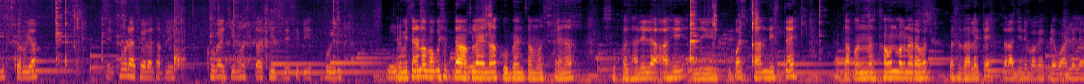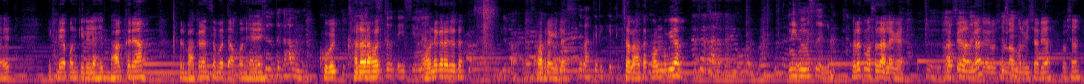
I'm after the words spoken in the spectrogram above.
मिक्स करूया. थोड्याच वेळात आपली खुब्यांची मस्त अशी रेसिपी होईल. तर मित्रांनो बघू शकता आपला आहे ना खुब्यांचा मस्त आहे ना सुक्क झालेला आहे आणि खूपच छान दिसतंय. आता आपण खाऊन बघणार आहोत कसं झालंय ते. तर आजीने बघा इकडे वाढलेले आहेत. इकडे आपण केलेले आहेत भाकऱ्या. तर भाकऱ्यांसोबत आपण हे खूप खाणार आहोत. खाऊ नाही करायचं होतं? भाकऱ्या केल्या. ते भाकरी केली. चला आता खाऊन बघूया. नाही तर मस्त झालं. खरंच मस्त झालंय काय? लागते चांगलं रोशनला आपण विचारूया. रोशन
